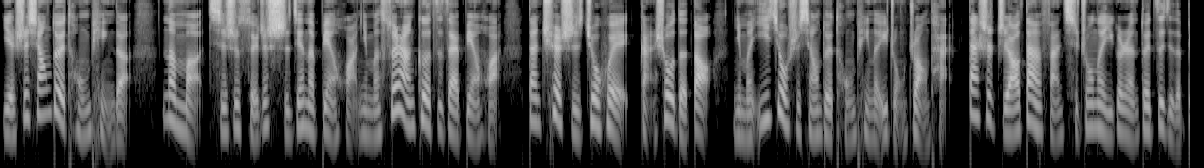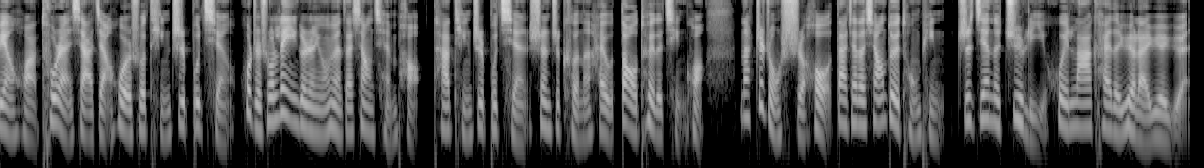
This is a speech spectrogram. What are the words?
也是相对同频的，那么其实随着时间的变化，你们虽然各自在变化，但确实就会感受得到，你们依旧是相对同频的一种状态。但是，只要但凡其中的一个人对自己的变化突然下降，或者说停滞不前，或者说另一个人永远在向前跑，他停滞不前，甚至可能还有倒退的情况，那这种时候，大家的相对同频之间的距离会拉开的越来越远，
